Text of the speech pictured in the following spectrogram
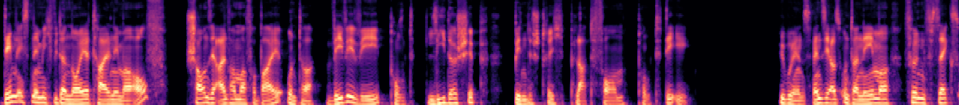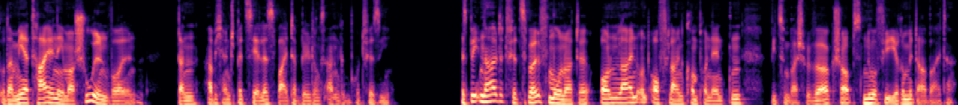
demnächst nehme ich wieder neue Teilnehmer auf. Schauen Sie einfach mal vorbei unter www.leadership-plattform.de. Übrigens, wenn Sie als Unternehmer fünf, sechs oder mehr Teilnehmer schulen wollen, dann habe ich ein spezielles Weiterbildungsangebot für Sie. Es beinhaltet für zwölf Monate Online- und Offline-Komponenten, wie zum Beispiel Workshops, nur für ihre Mitarbeiter.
